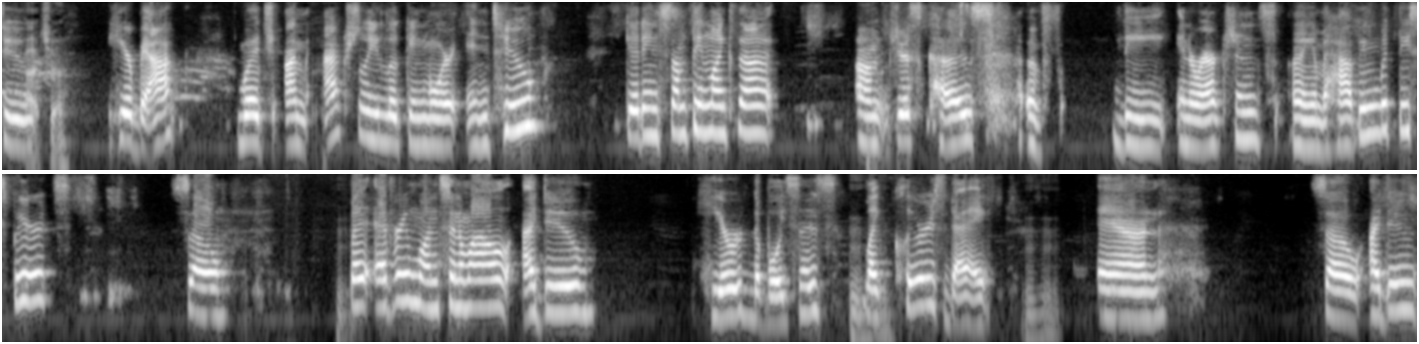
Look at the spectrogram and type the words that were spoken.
to Gotcha. hear back, which I'm actually looking more into getting something like that, um, just because of the interactions I am having with these spirits. So, but every once in a while, I do hear the voices Mhm. like clear as day Mhm. and so I do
